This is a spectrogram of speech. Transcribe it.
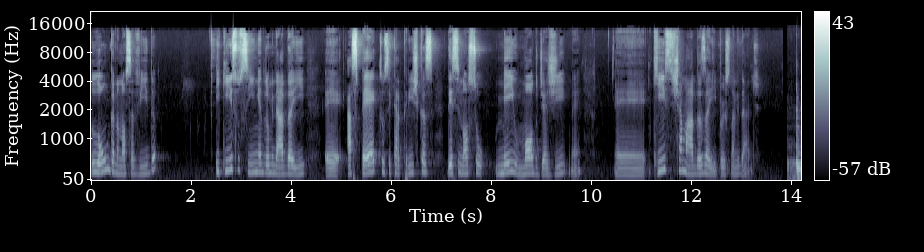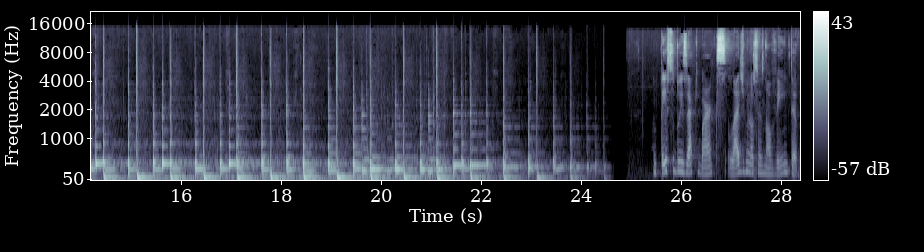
longa na nossa vida e que isso sim é denominado aí é, aspectos e características desse nosso meio modo de agir, né? É, que chamadas aí personalidade. Texto do Isaac Marx, lá de 1990,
